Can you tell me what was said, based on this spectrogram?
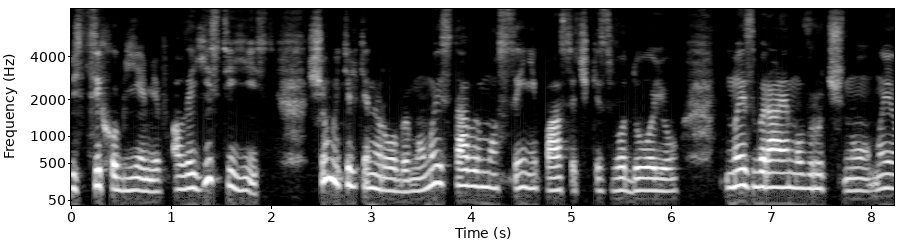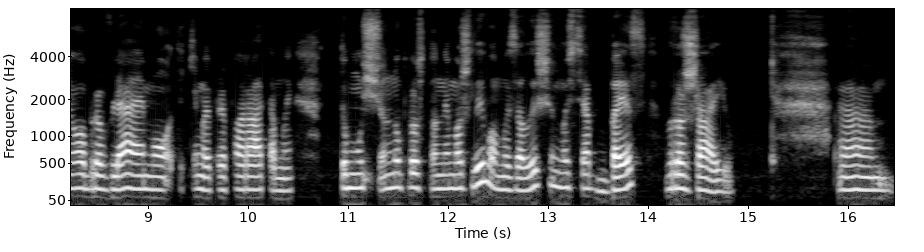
від цих об'ємів, але їсть і їсть. Що ми тільки не робимо? Ми ставимо сині пасочки з водою, ми збираємо вручну, ми обробляємо такими препаратами, тому що ну, просто неможливо, ми залишимося без врожаю. Ем,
